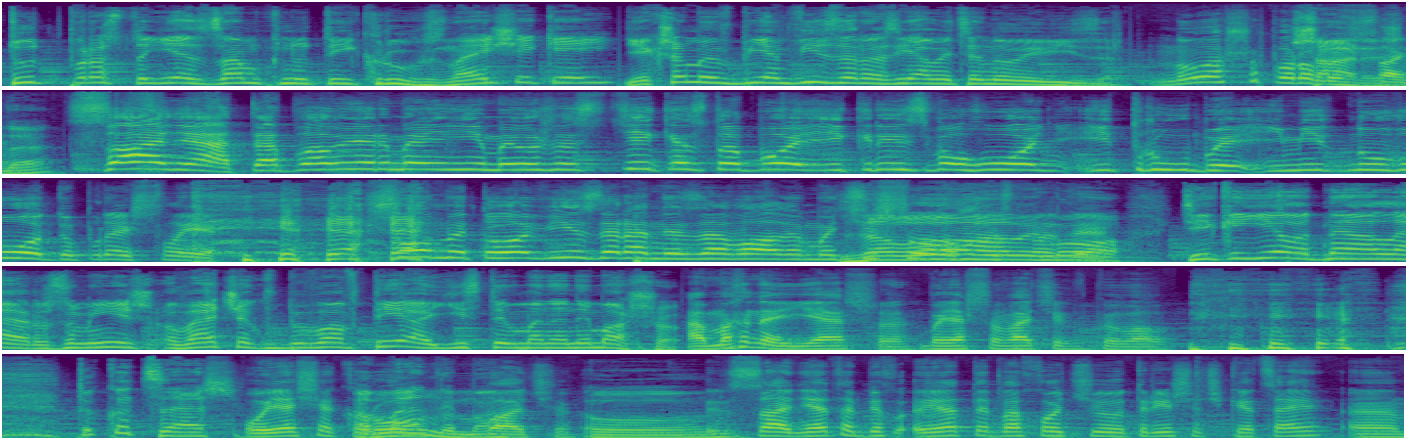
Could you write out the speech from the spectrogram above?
тут просто є замкнутий круг, знаєш який? Якщо ми вб'ємо візера, з'явиться новий візер. Ну, а що поробиш, Шариш, Саня? да? Саня, та повір мені, ми вже стільки з тобою і крізь вогонь, і труби, і мідну воду пройшли. Що ми того візера не завалимо, чи що, Завалимо. Тільки є одне але, розумієш, овечок вбивав ти, а їсти в мене нема що. А в мене є що, бо я ж овечок вбивав. Так оце ж. О, я ще корову тут бачу. О. Сань, я тебе, я тебе хочу трішечки цей. Е,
